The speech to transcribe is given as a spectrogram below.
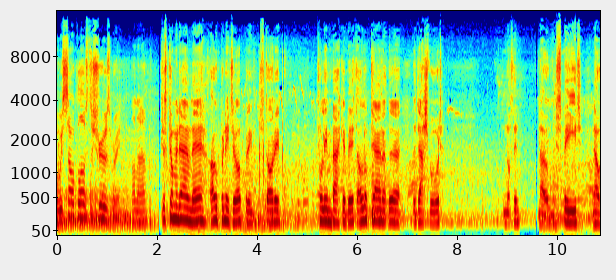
bugger, we're so close to Shrewsbury. I know. Just coming down there, open it up, and it started pulling back a bit. I looked down at the, the dashboard. Nothing. No speed. No,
